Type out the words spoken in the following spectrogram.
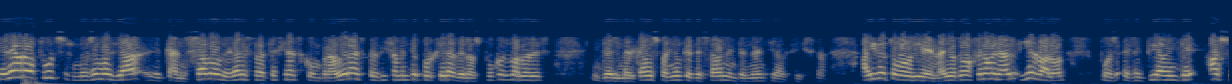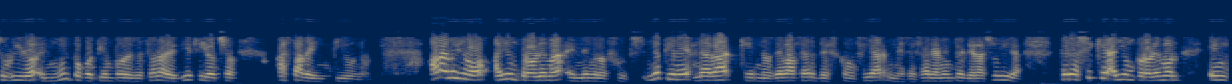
en Eurofoods nos hemos ya eh, cansado de dar estrategias compradoras precisamente porque era de los pocos valores del mercado español que te estaban en tendencia alcista. Ha ido todo bien, ha ido todo fenomenal y el valor, pues efectivamente ha subido en muy poco tiempo desde zona de 18 hasta 21. Ahora mismo hay un problema en Eurofoods. No tiene nada que nos deba hacer desconfiar necesariamente de la subida, pero sí que hay un problema en,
